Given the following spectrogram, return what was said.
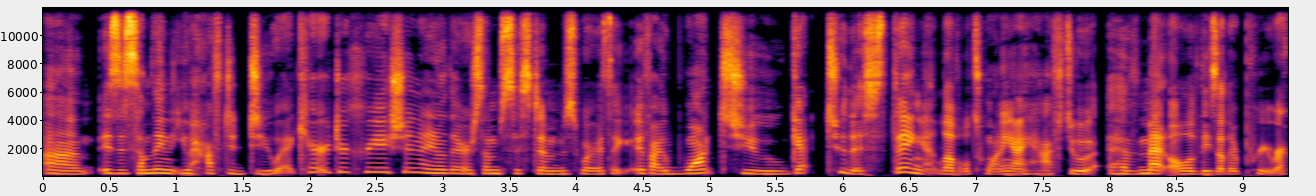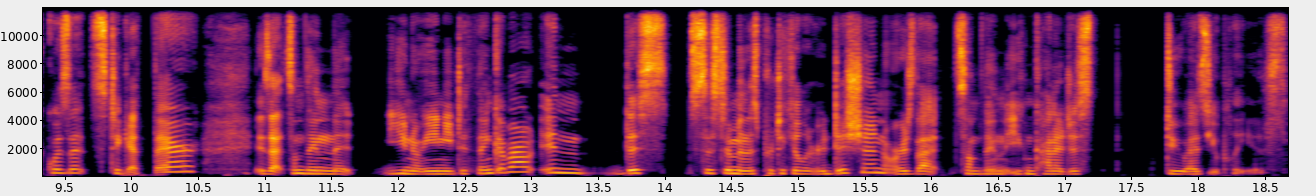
um, is it something that you have to do at character creation? I know there are some systems where it's like, if I want to get to this thing at level 20, I have to have met all of these other prerequisites to get there. Is that something that, you know, you need to think about in this system, in this particular edition? Or is that something that you can kind of just do as you please?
